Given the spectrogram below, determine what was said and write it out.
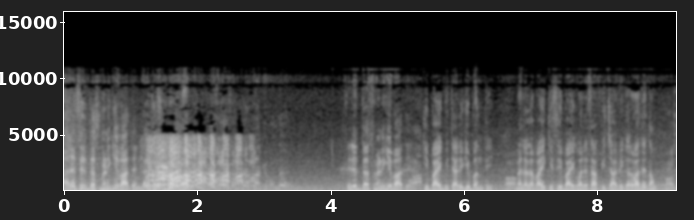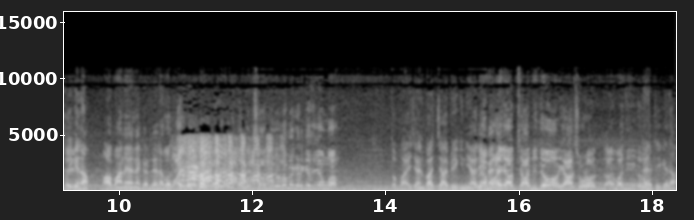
अरे सिर्फ़ दस मिनट की बात है अंकल दस मिनट की बात है। सिर्फ़ दस मिनट की बात है कि बाइक बेचारे की बंद थी। हाँ। मैंने बोला भाई किसी बाइक वाले से आपकी चाबी करवा देता हूँ। हाँ, ठीक है ना? आप आने आने कर लेना तो तो भाईजान बात चाबी की नहीं आ रही भाई आप चाबी दो यार छोड़ो ठीक है ना?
